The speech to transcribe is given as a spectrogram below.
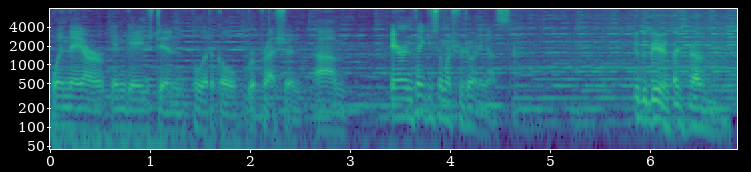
when they are engaged in political repression. Um, Aaron, thank you so much for joining us. Good to be here. Thanks for having me.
